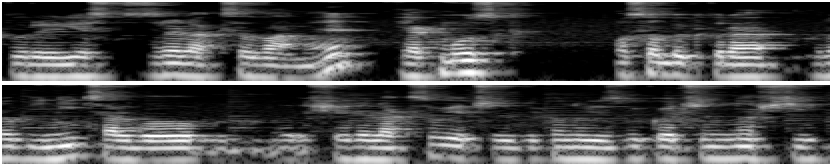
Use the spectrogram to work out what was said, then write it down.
który jest zrelaksowany, jak mózg osoby, która robi nic albo się relaksuje, czy wykonuje zwykłe czynności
